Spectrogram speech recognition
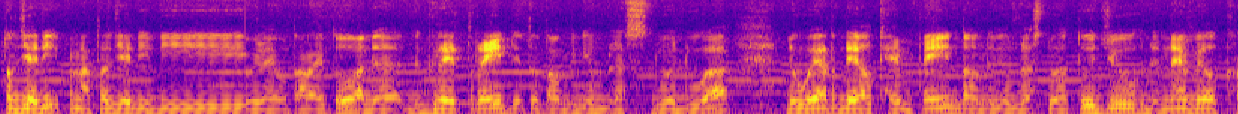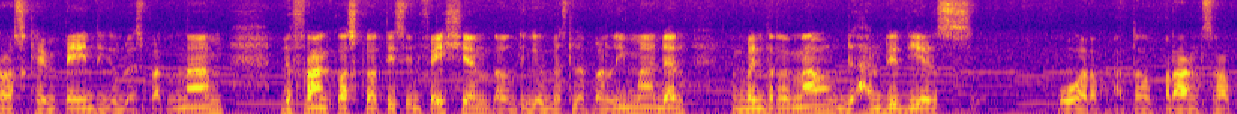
terjadi pernah terjadi di wilayah utara itu ada The Great Raid itu tahun 1322, The Weardale Campaign tahun 1327, The Neville Cross Campaign 1346, The Franco-Scottish Invasion tahun 1385 dan yang paling terkenal The Hundred Years War atau perang 100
